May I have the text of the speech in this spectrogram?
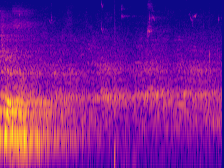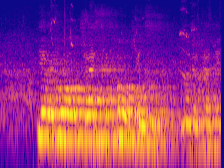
Радek Mieczas. Первый гол Джастин Хоукинс, номер пятый.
